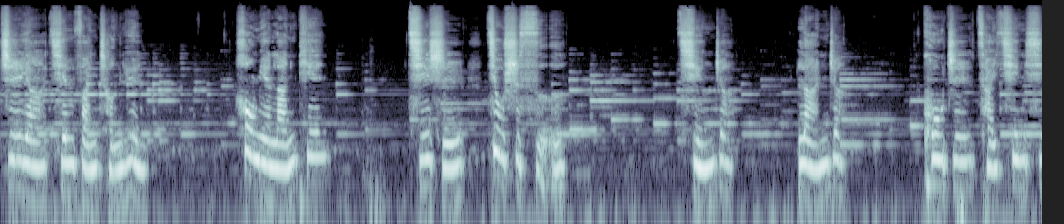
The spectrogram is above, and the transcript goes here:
枝桠千帆成韵。后面蓝天，其实。就是死，晴着，蓝着，枯枝才清晰。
